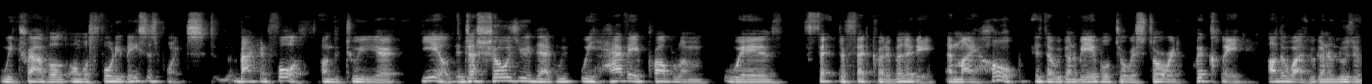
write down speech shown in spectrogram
we traveled almost 40 basis points back and forth on the two year yield. It just shows you that we, we have a problem with Fed, the Fed credibility. And my hope is that we're going to be able to restore it quickly. Otherwise, we're going to lose a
